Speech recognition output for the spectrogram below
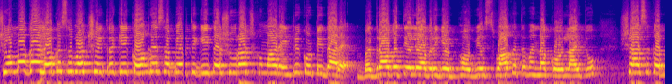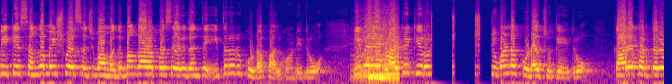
ಶಿವಮೊಗ್ಗ ಲೋಕಸಭಾ ಕ್ಷೇತ್ರಕ್ಕೆ ಕಾಂಗ್ರೆಸ್ ಅಭ್ಯರ್ಥಿ ಗೀತಾ ಶಿವರಾಜ್ ಕುಮಾರ್ ಎಂಟ್ರಿ ಕೊಟ್ಟಿದ್ದಾರೆ. ಭದ್ರಾವತಿಯಲ್ಲಿ ಅವರಿಗೆ ಭವ್ಯ ಸ್ವಾಗತವನ್ನ ಕೋರಲಾಯಿತು. ಶಾಸಕ ಬಿಕೆ ಸಂಗಮೇಶ್ವರ್, ಸಚಿವ ಮಧು ಬಂಗಾರಪ್ಪ ಸೇರಿದಂತೆ ಇತರರು ಕೂಡ ಪಾಲ್ಗೊಂಡಿದ್ರು. ಈ ವೇಳೆ ಹ್ಯಾಟ್ರಿಕ್ ಹೀರೋ ಶಿವಣ್ಣ ಕೂಡ ಜೊತೆ ಇದ್ರು ಕಾರ್ಯಕರ್ತರು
